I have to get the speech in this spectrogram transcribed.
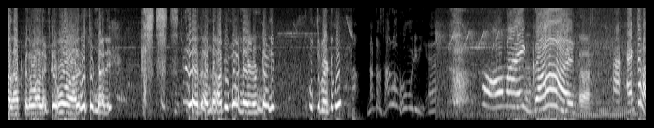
అలా పిలవాలంటే ఓ అర్హత ఉండాలి. లేదా నా అభిమానం అయి ఉండాలి? గుర్తుపెట్టుకో. ఓ మై గాడ్ ఆ, యాక్టరా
